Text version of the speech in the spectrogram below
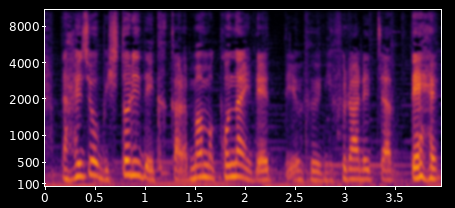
「大丈夫一人で行くからママ来ないで」っていう風に振られちゃって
